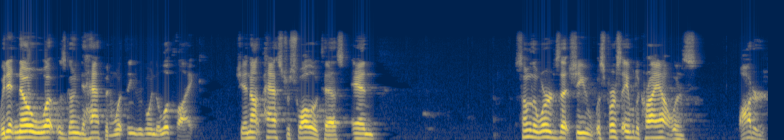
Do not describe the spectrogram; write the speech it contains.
we didn't know what was going to happen what things were going to look like she had not passed her swallow test and some of the words that she was first able to cry out was water.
